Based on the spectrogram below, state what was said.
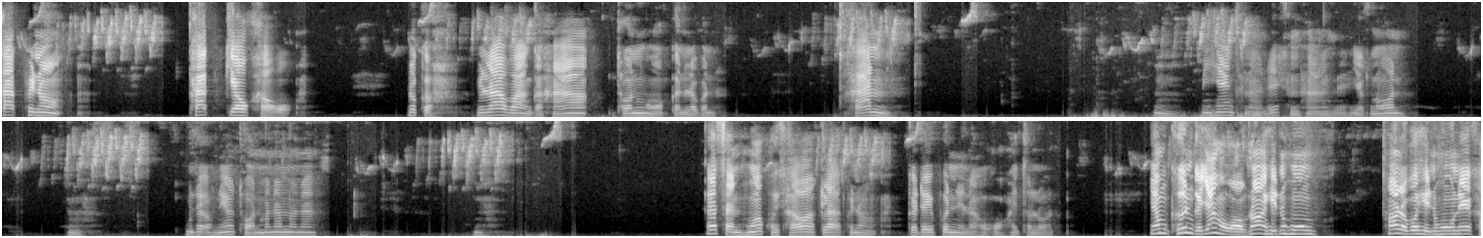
พักพี่น้องพักเกี่ยวเขาแล้วก็เวลาว่างก็หาถอนงอกกันแล้วบันคันอืมมีแห้งขนาดได้ขันหางเลยอยากนอน อืมไม่ได้เอาเนี้ยถอนมานำแล้วนะถ้าสันหัวข่อยขาวอากลากพี่น้องก็ได้เพิ่นนี่แหละเอาออกให้ตลอดย้ำคืนก็ยังอออกเนาะเห็นหง เขาเราบ่เห็นหงได้ค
